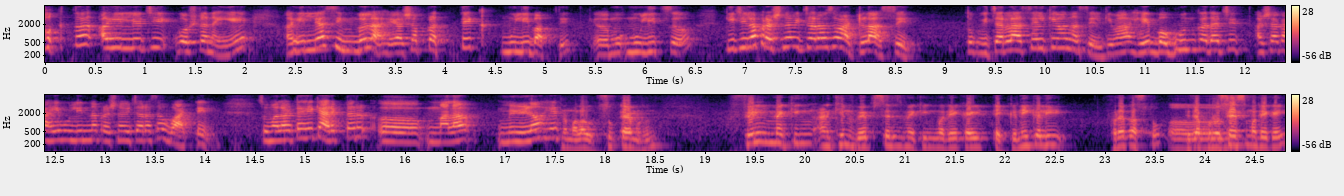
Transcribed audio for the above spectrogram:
फक्त अहिल्याची गोष्ट नाहीये. अहिल्या सिम्बल आहे अशा प्रत्येक मुली बाबतीत मुलीचं की जिला प्रश्न विचारावा वाटला असेल तो विचारला असेल किंवा नसेल किंवा हे बघून कदाचित अशा काही मुलींना प्रश्न विचारायचा वाटेल. सो मला वाटतं हे कॅरेक्टर मला मिळणं हे मला उत्सुकता आहे म्हणून. फिल्म मेकिंग आणखीन वेब सिरीज मेकिंगमध्ये काही टेक्निकली फरक असतो? त्याच्या प्रोसेसमध्ये काही?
